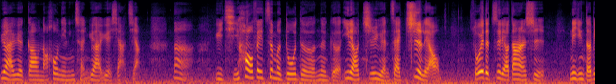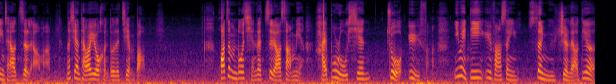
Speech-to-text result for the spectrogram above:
越来越高，然后年龄层越来越下降，那。与其耗费这么多的那个医疗资源在治疗，所谓的治疗当然是你已经得病才要治疗嘛。那现在台湾又有很多的健保，花这么多钱在治疗上面，还不如先做预防。因为第一，预防胜于胜于治疗；第二，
